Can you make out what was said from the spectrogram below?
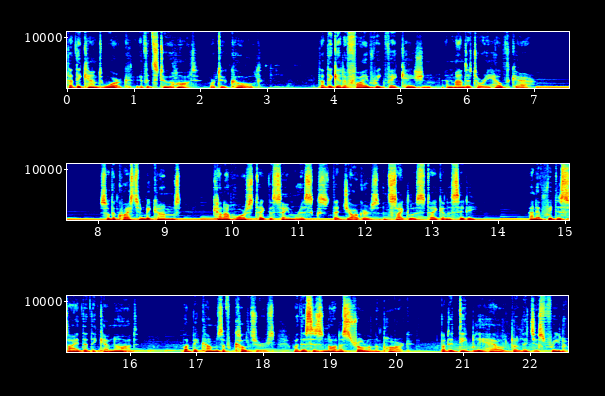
That they can't work if it's too hot or too cold. That they get a five week vacation and mandatory health care. So the question becomes can a horse take the same risks that joggers and cyclists take in a city? And if we decide that they cannot, what becomes of cultures where this is not a stroll in the park, but a deeply held religious freedom?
